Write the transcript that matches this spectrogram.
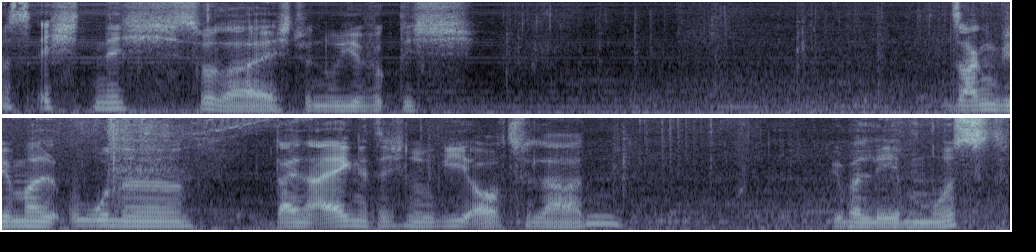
ist echt nicht so leicht, wenn du hier wirklich, sagen wir mal, ohne deine eigene Technologie aufzuladen, überleben musst.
